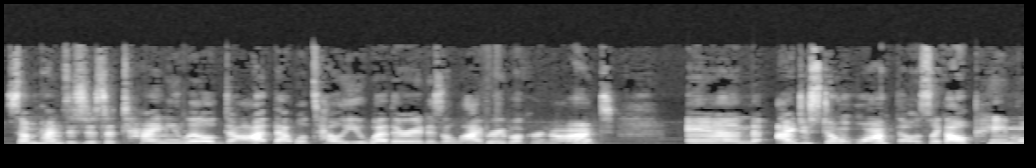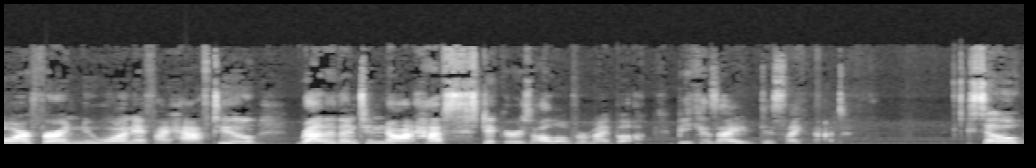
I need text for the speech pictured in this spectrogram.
Sometimes it's just a tiny little dot that will tell you whether it is a library book or not. And I just don't want those. Like I'll pay more for a new one if I have to, rather than to not have stickers all over my book because I dislike that. So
